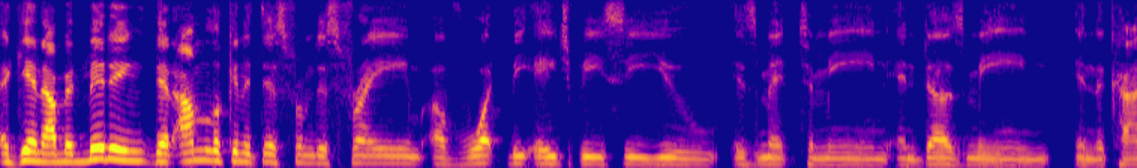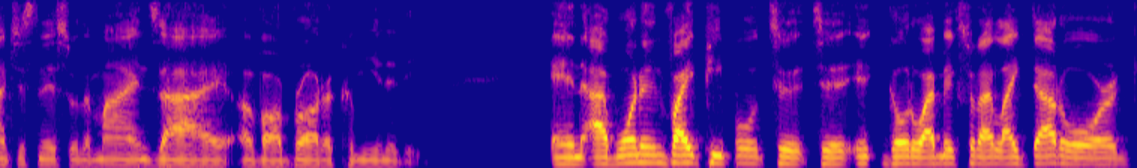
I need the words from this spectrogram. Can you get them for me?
again I'm admitting that I'm looking at this from this frame of what the HBCU is meant to mean and does mean in the consciousness or the mind's eye of our broader community. And I want to invite people to to eh, go to imixwhatilike.org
